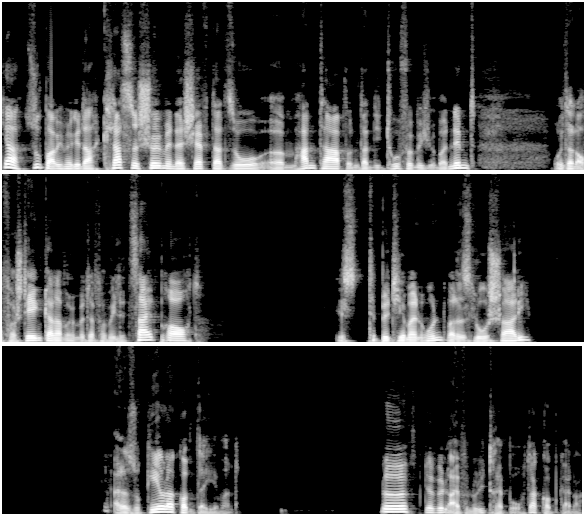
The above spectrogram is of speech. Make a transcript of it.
Ja, super, habe ich mir gedacht, klasse, schön, wenn der Chef das so ähm, handhabt und dann die Tour für mich übernimmt und dann auch verstehen kann, dass man mit der Familie Zeit braucht. Jetzt tippelt hier mein Hund, was ist los, Charlie? Alles okay oder kommt da jemand? Nö, der will einfach nur die Treppe hoch, da kommt keiner.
